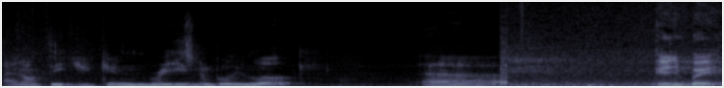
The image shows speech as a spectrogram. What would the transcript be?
I don't think you can reasonably look uh, 干杯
